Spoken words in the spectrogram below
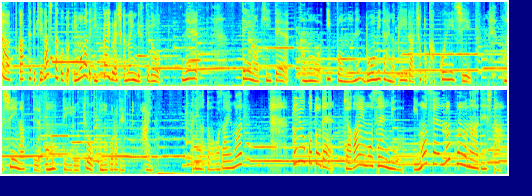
ーラー使ってて怪我したこと今まで1回ぐらいしかないんですけど、ね。っていうのを聞いて、あの、一本のね、棒みたいなピーラーちょっとかっこいいし、欲しいなって思っている今日この頃です。はい。ありがとうございます。ということで、じゃがいも川柳、芋川のコーナーでした。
